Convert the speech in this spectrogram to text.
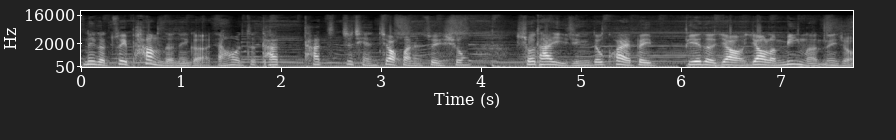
那个最胖的那个，然后他他之前叫唤的最凶，说他已经都快被憋得要要了命了那种，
